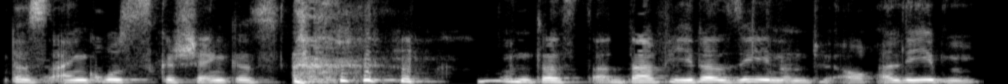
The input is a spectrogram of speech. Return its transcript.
das ein großes Geschenk ist. und das darf jeder sehen und auch erleben.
